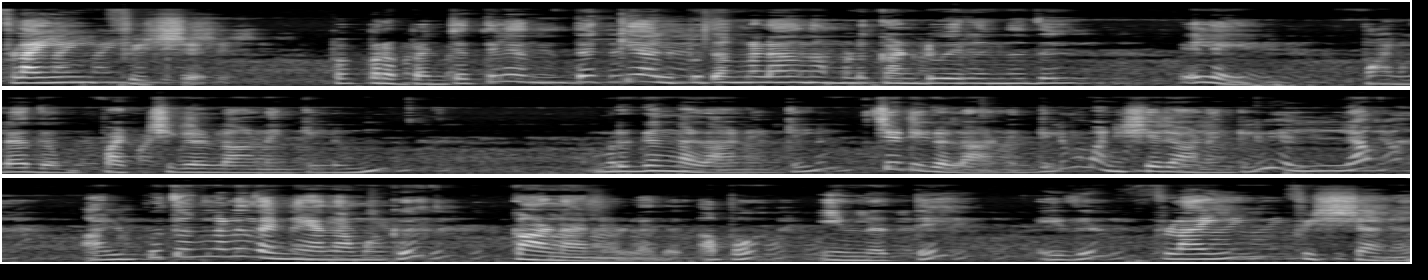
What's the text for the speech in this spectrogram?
Flying fish. ഇപ്പം പ്രപഞ്ചത്തിൽ എന്തൊക്കെ അത്ഭുതങ്ങളാണ് നമ്മൾ കണ്ടുവരുന്നത്? ഇല്ലേ? പലതും പക്ഷികളാണെങ്കിലും മൃഗങ്ങളാണെങ്കിലും ചെടികളാണെങ്കിലും മനുഷ്യരാണെങ്കിലും എല്ലാം അത്ഭുതങ്ങൾ തന്നെയാണ് നമുക്ക് കാണാനുള്ളത്. അപ്പോൾ ഇന്നത്തെ ഇത് ഫ്ലൈ ഫിഷാണ്.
